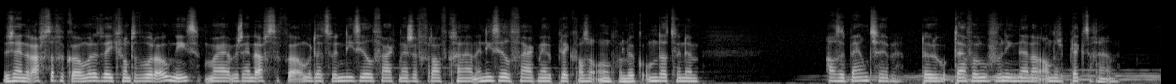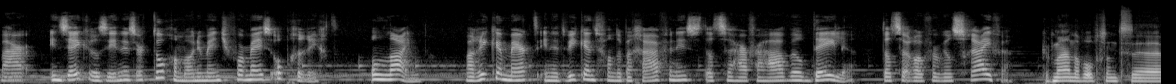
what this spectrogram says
we zijn erachter gekomen, dat weet je van tevoren ook niet, maar we zijn erachter gekomen dat we niet heel vaak naar zijn graf gaan en niet heel vaak naar de plek van zijn ongeluk, omdat we hem altijd bij ons hebben. Daarvoor hoeven we niet naar een andere plek te gaan. Maar in zekere zin is er toch een monumentje voor Mees opgericht, online. Marieke merkt in het weekend van de begrafenis dat ze haar verhaal wil delen, dat ze erover wil schrijven. Ik heb maandagochtend uh,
